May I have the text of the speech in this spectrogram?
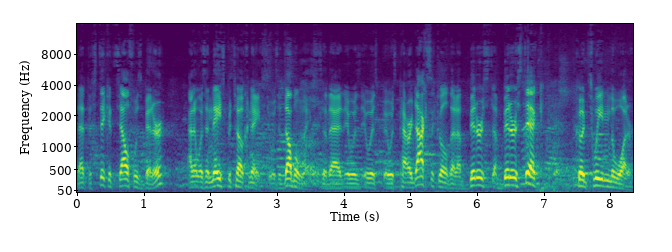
that the stick itself was bitter, and it was a nace betok nace. It was a double nace, so that it was it was it was paradoxical that a bitter a bitter stick could sweeten the water.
